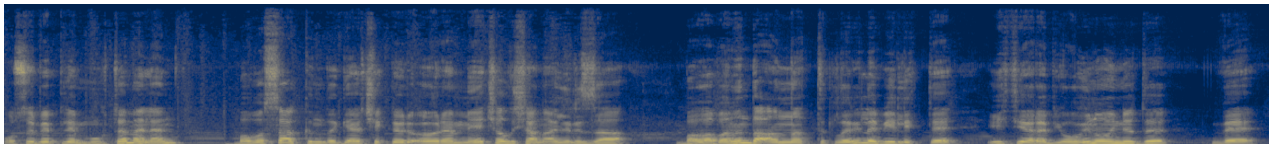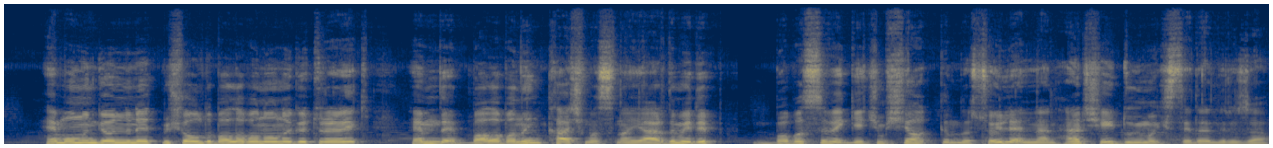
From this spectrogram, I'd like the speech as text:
O sebeple muhtemelen babası hakkında gerçekleri öğrenmeye çalışan Ali Rıza, Balaban'ın da anlattıklarıyla birlikte ihtiyara bir oyun oynadı ve hem onun gönlünü etmiş oldu Balaban'ı ona götürerek hem de Balaban'ın kaçmasına yardım edip babası ve geçmişi hakkında söylenilen her şeyi duymak istedi Ali Rıza.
